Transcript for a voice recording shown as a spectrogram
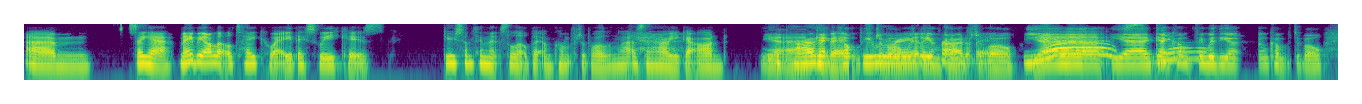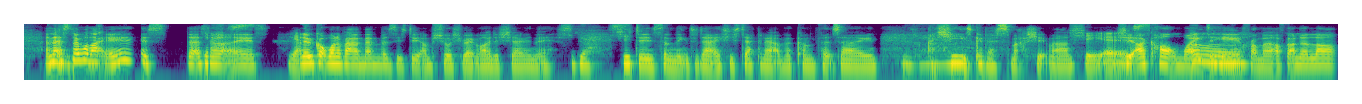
Um, so yeah, maybe our little takeaway this week is do something that's a little bit uncomfortable and let us know how you get on. Yeah. proud of Get comfortable with the really of it. uncomfortable. Yeah. Yes, Yeah. Get comfy with the uncomfortable. And let us know what that is. Let us know what that Yes. is. Yeah. I know we've got one of our members who's doing, I'm sure she won't mind us sharing this. Yes. She's doing something today. She's stepping out of her comfort zone and she's going to smash it, man. She is. She, I can't wait to hear Oh. from her. I've got an alarm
